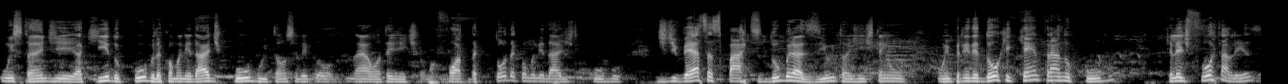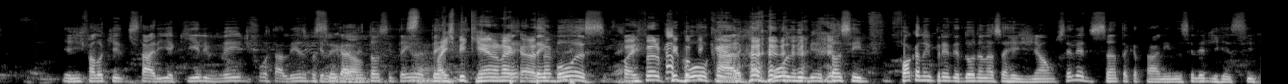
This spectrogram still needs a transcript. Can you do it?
um stand aqui do Cubo, da comunidade Cubo. Então você vê que né, ontem a gente tirou uma foto da toda a comunidade do Cubo de diversas partes do Brasil. Então a gente tem um, um empreendedor que quer entrar no Cubo, que ele é de Fortaleza. E a gente falou que estaria aqui, ele veio de Fortaleza para se engajar. Então, assim, tem, tem, País pequeno, né, tem, cara? tem Tá- boas, País ficou Acabou, pequeno. cara, acabou. Então, assim, foca no empreendedor da nossa região. Se ele é de Santa Catarina, se ele é de Recife,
